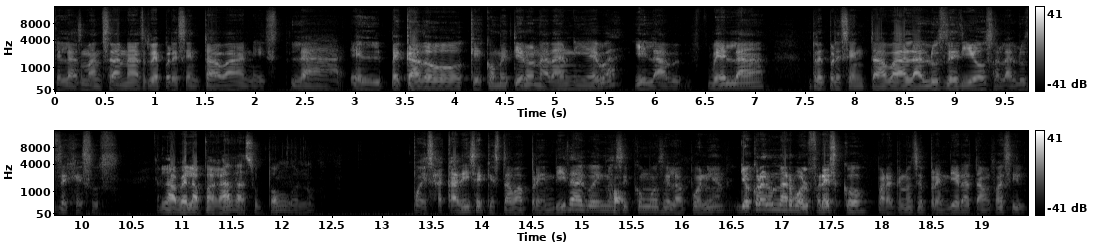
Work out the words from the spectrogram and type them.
que las manzanas representaban es- la, el pecado que cometieron Adán y Eva y la vela representaba la luz de Dios o la luz de Jesús. La vela apagada, supongo, ¿no? Pues acá dice que estaba prendida, güey, no sé cómo se la ponían. Yo creo era un árbol fresco para que no se prendiera tan fácil.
